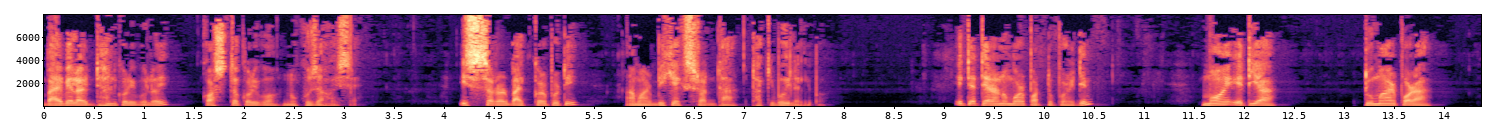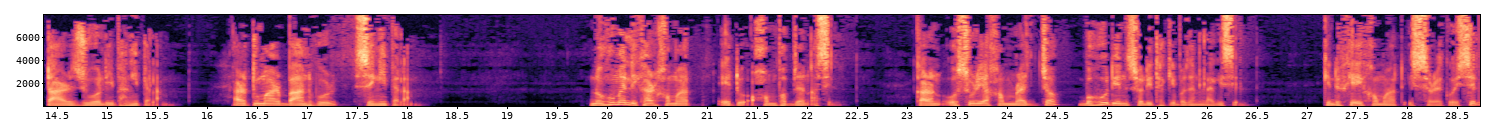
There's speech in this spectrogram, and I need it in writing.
বাইবেল অধ্যয়ন কৰিবলৈ কষ্ট কৰিব নোখোজা হৈছে। ঈশ্বৰৰ বাক্যৰ প্ৰতি আমাৰ বিশেষ শ্ৰদ্ধা থাকিবই লাগিব। এতিয়া তেৰ নম্বৰ পদটো পঢ়ি দিম। মই এতিয়া তোমাৰ পৰা তাৰ জুৱলি ভাঙি পেলাম আৰু তোমাৰ বান্ধবোৰ ছিঙি পেলাম। নহুমে লিখাৰ সময়ত এইটো অসম্ভৱ যেন আছিল কাৰণ ওচৰীয়া সাম্ৰাজ্য বহুদিন চলি থাকিব যেন লাগিছিল। কিন্তু সেই সময়ত ঈশ্বৰে কৈছিল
